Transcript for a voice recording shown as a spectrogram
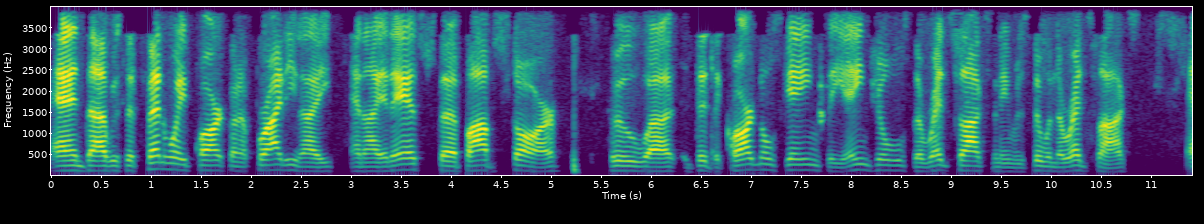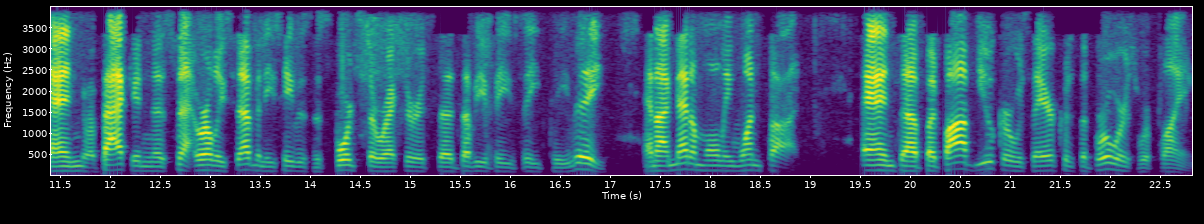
And I was at Fenway Park on a Friday night, and I had asked uh, Bob Starr, who uh, did the Cardinals games, the Angels, the Red Sox, and he was doing the Red Sox. And back in the early 70s, he was the sports director at uh, WBZ TV. And I met him only one time. and uh, but Bob Uecker was there because the Brewers were playing.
